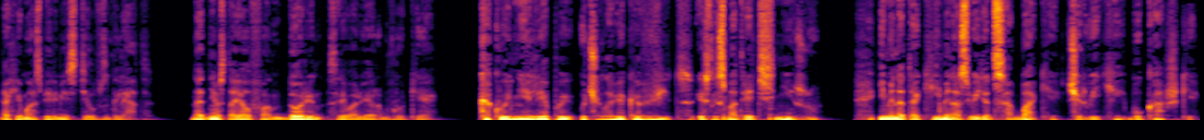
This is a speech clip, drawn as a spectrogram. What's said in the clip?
Ахимас переместил взгляд. Над ним стоял Фандорин с револьвером в руке. Какой нелепый у человека вид, если смотреть снизу. Именно такими нас видят собаки, червяки, букашки.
